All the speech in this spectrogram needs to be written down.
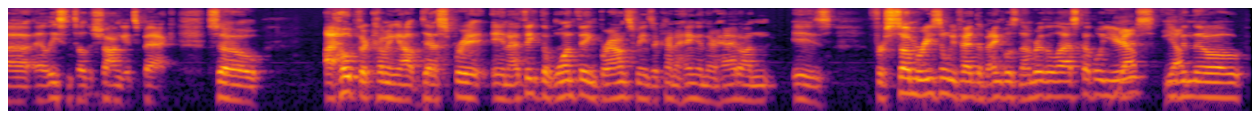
uh, at least until Deshaun gets back. So I hope they're coming out desperate. And I think the one thing Browns fans are kind of hanging their hat on is for some reason we've had the Bengals number the last couple years, Yep, yep. even though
